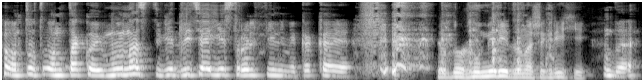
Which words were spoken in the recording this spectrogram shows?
Он тут, он такой, у нас тебе для тебя есть роль в фильме, какая? Ты должен умереть за наши грехи. Да.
